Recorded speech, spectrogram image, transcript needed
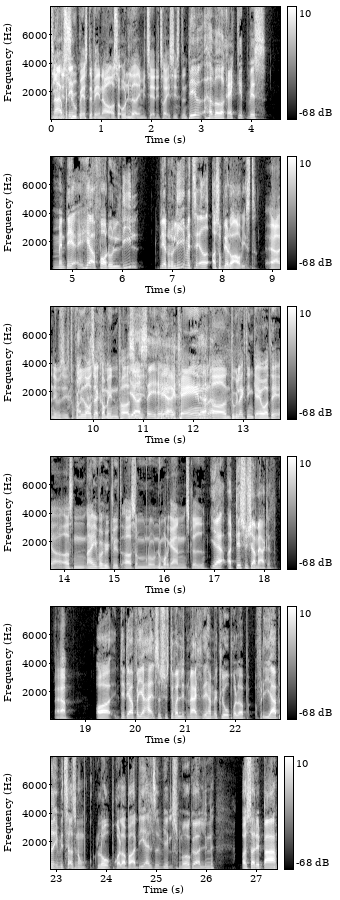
dine Nej, syv bedste venner, og så undlade at invitere de tre sidste. Det havde været rigtigt, hvis... Men det, her får du lige, bliver du lige inviteret, og så bliver du afvist. Ja, lige præcis. Du får lige lov til at komme indenfor og Ja, sige, se her. her er kagen, Ja. og du kan lægge dine gaver der, og sådan, nej, hvor hyggeligt, og så nu, nu må du gerne skride. Ja, og det synes jeg er mærkeligt. Ja, Og det er derfor, jeg har altid synes, det var lidt mærkeligt, det her med globryllup. Fordi jeg er blevet inviteret til nogle globryllupper, og de er altid virkelig smukke og lignende. Og så er det bare,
